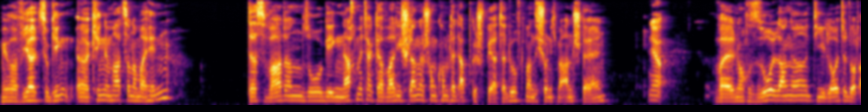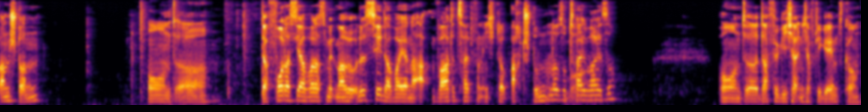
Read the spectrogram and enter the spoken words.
Mir war wie halt zu King, äh, Kingdom Hearts dann nochmal hin. Das war dann so gegen Nachmittag, da war die Schlange schon komplett abgesperrt. Da durfte man sich schon nicht mehr anstellen. Ja. Weil noch so lange die Leute dort anstanden. Und äh, davor das Jahr war das mit Mario Odyssey, da war ja eine Wartezeit von, ich glaube, acht Stunden oder so Boah. teilweise. Und äh, dafür gehe ich halt nicht auf die Gamescom.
